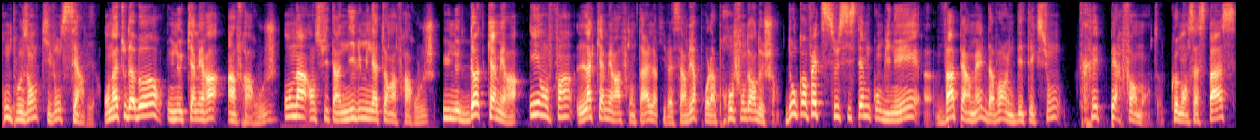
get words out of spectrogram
composants qui vont servir. On a tout d'abord une caméra infrarouge, on a ensuite un illuminateur infrarouge, une dot caméra et enfin la caméra frontale qui va servir pour la profondeur de champ. Donc en fait ce système combiné euh, va permettre d'avoir une détection très performante. Comment ça se passe?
